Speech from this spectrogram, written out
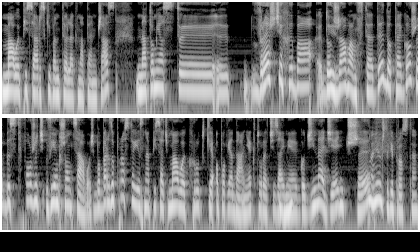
mały pisarski wentylek na ten czas. Natomiast y, Wreszcie chyba dojrzałam wtedy do tego, żeby stworzyć większą całość, bo bardzo prosto jest napisać małe, krótkie opowiadanie, które ci zajmie godzinę, dzień, trzy. No nie wiem, czy takie proste.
